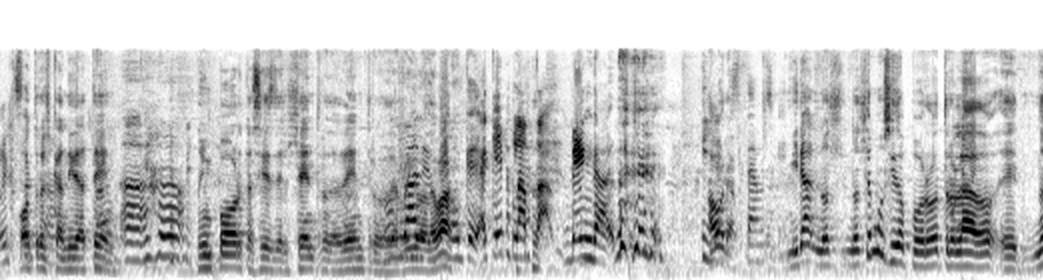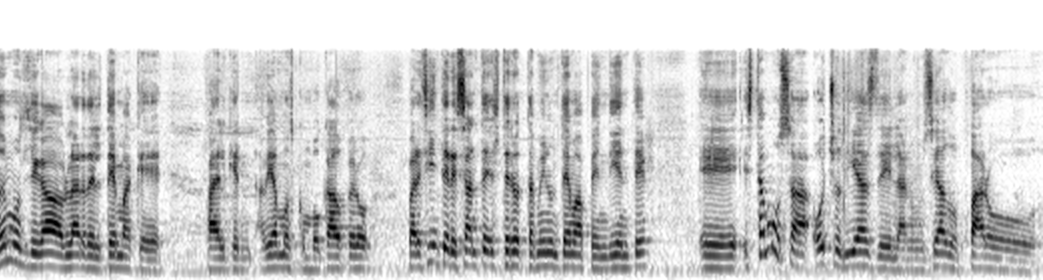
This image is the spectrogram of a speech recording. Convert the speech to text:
Exacto. otros candidaten. Ajá. No importa si es del centro, de adentro, de arriba vale, o de abajo. como que aquí hay plata, venga. Y Ahora, mira, nos, nos hemos ido por otro lado. eh, no hemos llegado a hablar del tema que, para el que habíamos convocado, pero parecía interesante. Este era también un tema pendiente. Eh, estamos a ocho días del anunciado paro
